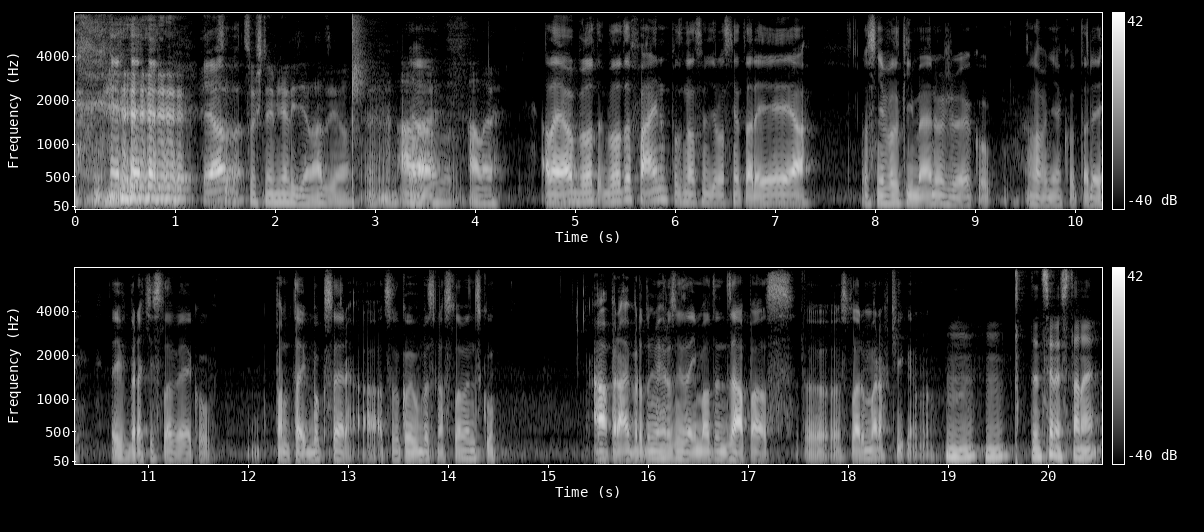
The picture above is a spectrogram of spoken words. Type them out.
Co, což neměli dělat, jo? Ale, ale ale jo, bylo to, bylo to fajn, poznal jsem tě vlastně tady a vlastně velký jméno, že jako hlavně jako tady, tady v Bratislavě, jako pan Thai boxer a celkově vůbec na Slovensku. A právě proto mě hrozně zajímal ten zápas uh, s Vladom Moravčíkem. No. hmm, hmm, ten se nestane.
